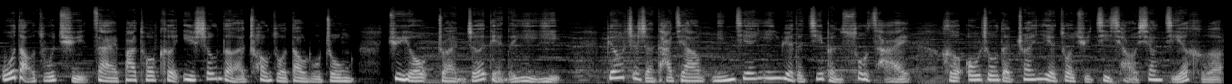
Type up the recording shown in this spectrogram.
舞蹈组曲在巴托克一生的创作道路中具有转折点的意义，标志着他将民间音乐的基本素材和欧洲的专业作曲技巧相结合，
